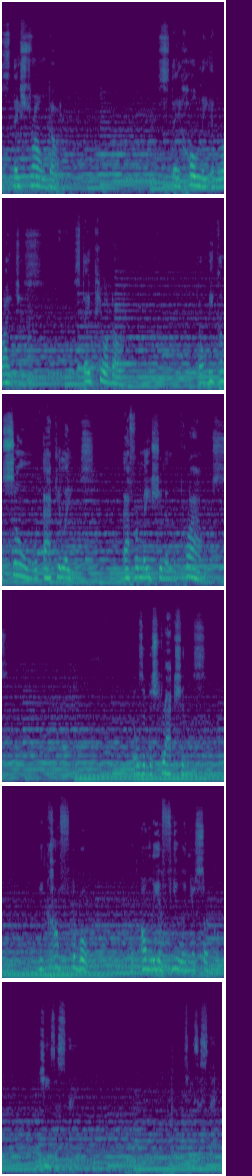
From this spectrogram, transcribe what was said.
stay strong, daughter. Stay holy and righteous. Stay pure, daughter. Don't be consumed with accolades, affirmation, and the crowds. Those are distractions. Be comfortable with only a few in your circle. In Jesus' name. Jesus' name.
